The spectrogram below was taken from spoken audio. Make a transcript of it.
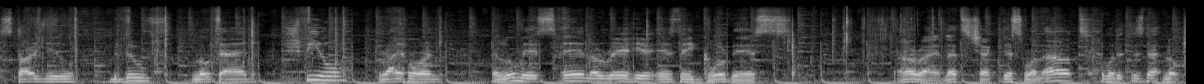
Staryu, Bidoof, Lotad, Spheal, Rhyhorn, and Loomis, and a rare here is a Gorebyss. Alright, let's check this one out. What is that? Nope.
